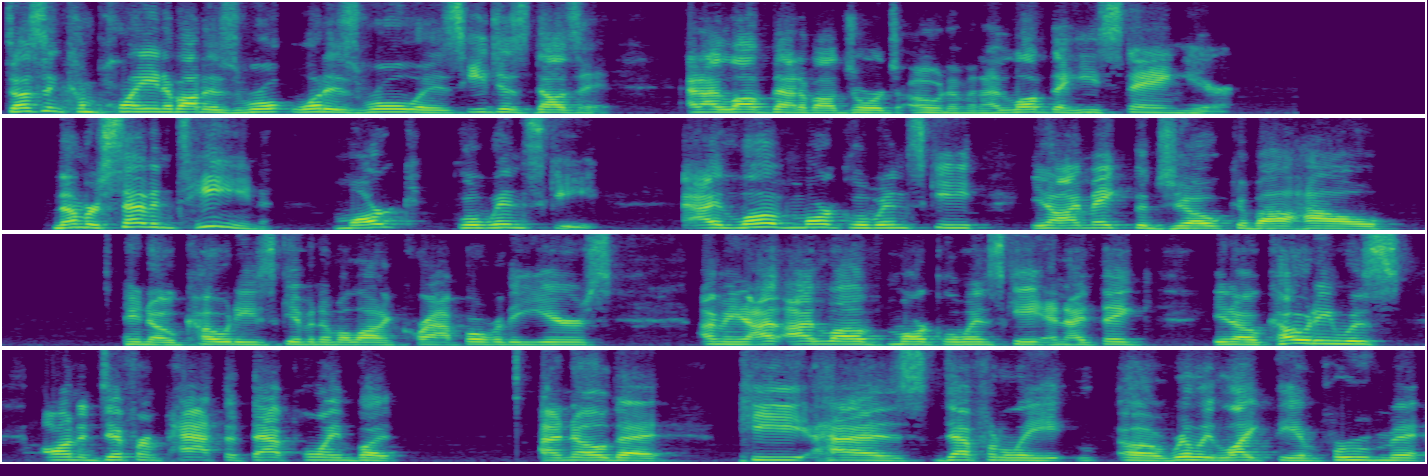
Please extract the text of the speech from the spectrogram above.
doesn't complain about his role, what his role is. He just does it. And I love that about George Odum. And I love that he's staying here. Number 17, Mark Glowinski. I love Mark Glowinski. You know, I make the joke about how, you know, Cody's given him a lot of crap over the years. I mean, I, I love Mark Glowinski, and I think, you know, Cody was on a different path at that point, but I know that he has definitely uh, really liked the improvement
